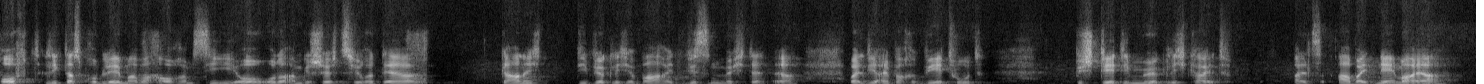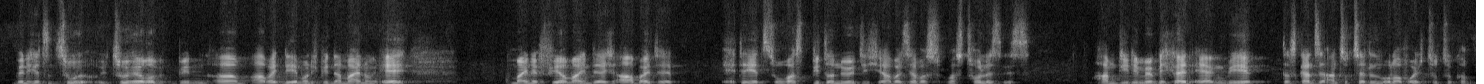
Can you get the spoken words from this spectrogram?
Oft liegt das Problem aber auch am CEO oder am Geschäftsführer, der gar nicht die wirkliche Wahrheit wissen möchte, ja, weil die einfach wehtut. Besteht die Möglichkeit als Arbeitnehmer, ja, wenn ich jetzt ein Zuhörer bin, ähm, Arbeitnehmer und ich bin der Meinung, ey, meine Firma, in der ich arbeite, hätte jetzt sowas bitter nötig, ja, weil es ja was, was Tolles ist. Haben die die Möglichkeit, irgendwie das Ganze anzuzetteln oder auf euch zuzukommen?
